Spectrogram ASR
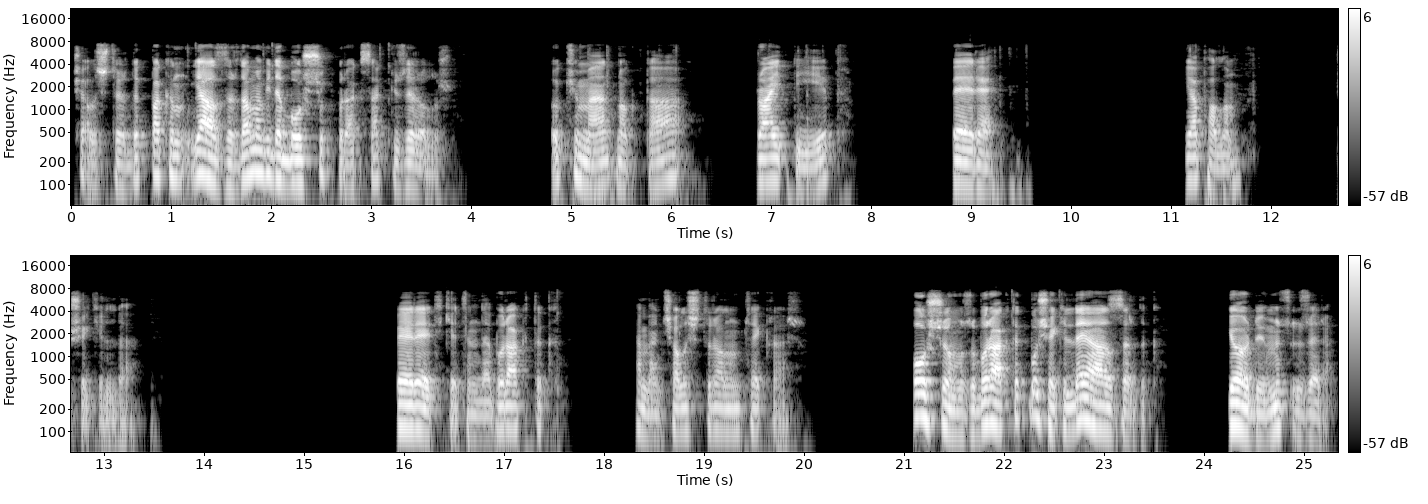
Çalıştırdık. Bakın yazdırdı ama bir de boşluk bıraksak güzel olur document nokta write deyip br yapalım bu şekilde. br etiketinde bıraktık. Hemen çalıştıralım tekrar. Boşluğumuzu bıraktık. Bu şekilde yazdırdık. Gördüğümüz üzere.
